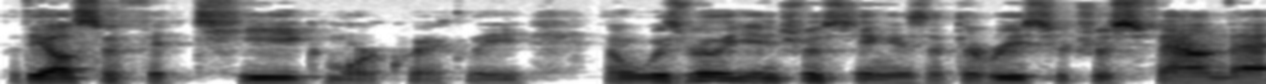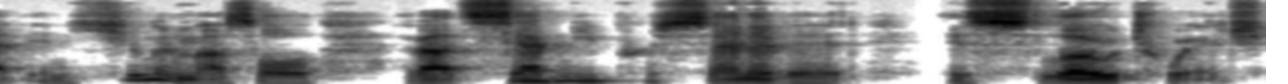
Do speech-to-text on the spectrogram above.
but they also fatigue more quickly. And what was really interesting is that the researchers found that in human muscle, about 70% of it is slow twitch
